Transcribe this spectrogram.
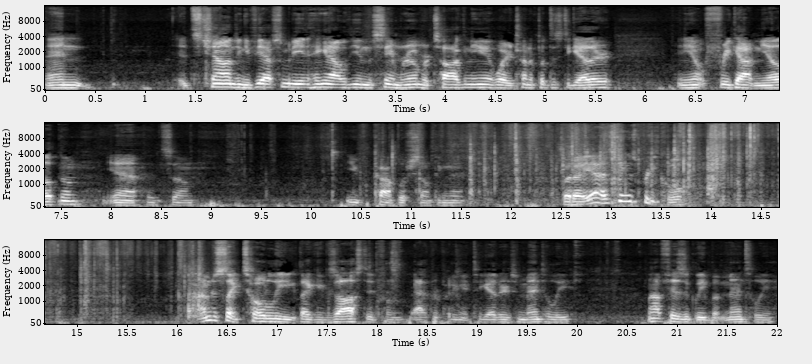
And it's challenging if you have somebody hanging out with you in the same room or talking to you while you're trying to put this together and you don't freak out and yell at them. Yeah, it's um you've accomplished something there. But uh, yeah, this thing is pretty cool. I'm just like totally like exhausted from after putting it together just mentally. Not physically, but mentally.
